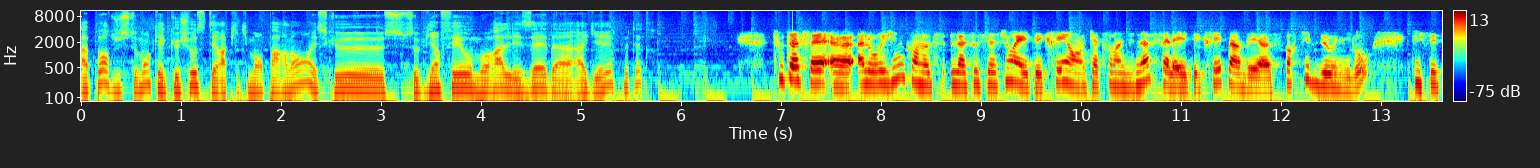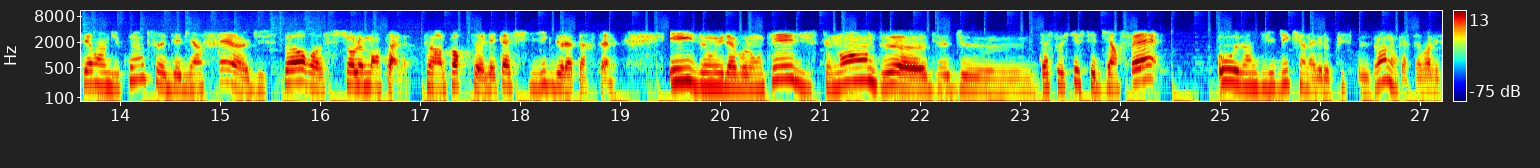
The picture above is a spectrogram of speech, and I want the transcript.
apporte justement quelque chose thérapiquement parlant? Est-ce que ce bienfait au moral les aide à guérir peut-être? Tout à fait. Euh, à l'origine, quand l'association a été créée en 99, elle a été créée par des euh, sportifs de haut niveau qui s'étaient rendus compte des bienfaits euh, du sport sur le mental, peu importe l'état physique de la personne. Et ils ont eu la volonté justement de d'associer de, ces bienfaits aux individus qui en avaient le plus besoin, donc à savoir les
